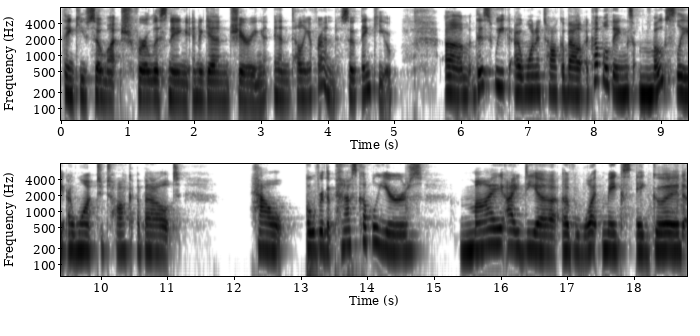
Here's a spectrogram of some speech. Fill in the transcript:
thank you so much for listening and again, sharing and telling a friend. So, thank you. Um, this week, I want to talk about a couple things. Mostly, I want to talk about how over the past couple years, my idea of what makes a good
